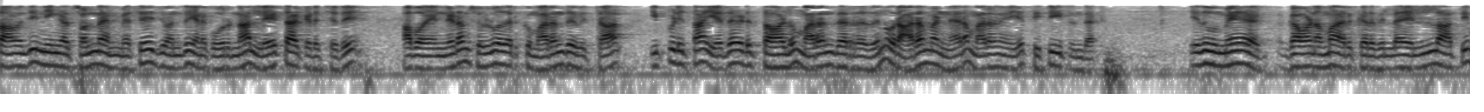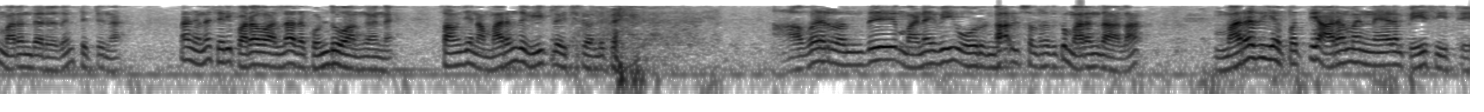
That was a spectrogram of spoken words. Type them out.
சாமிஜி நீங்க சொன்ன மெசேஜ் வந்து எனக்கு ஒரு நாள் லேட்டா கிடைச்சது. அவ என்னிடம் சொல்வதற்கு மறந்து விட்டால் இப்படித்தான் எதை எடுத்தாலும் மறந்துடுறதுன்னு ஒரு அரை மணி நேரம் மரணைய திட்டிட்டு இருந்தார். எதுவுமே கவனமா இருக்கிறது இல்ல எல்லாத்தையும் மறந்துடுறதுன்னு திட்டினேன் நான் சொன்னேன் சரி பரவாயில்ல அதை கொண்டு வாங்கன்னு. சாமிஜி நான் மறந்து வீட்டுல வச்சுட்டு வந்துட்டேன். அவர் வந்து மனைவி ஒரு நாள் சொல்றதுக்கு மறந்தாலாம் மறதிய பத்தி அரை மணி நேரம் பேசிட்டு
